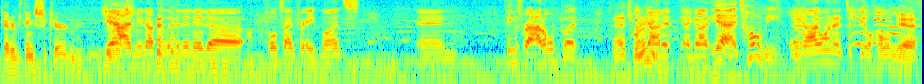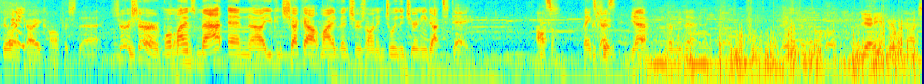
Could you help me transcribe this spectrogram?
Got everything secured. Yeah, I mean, I've been living in it uh, full time for eight months, and things rattle, but Yeah, it's I got it. I got it. Yeah, it's homey. You know, I wanted it to feel homey. Yeah. I feel like I accomplished that. Sure, sure. Well, my name's Matt, and uh, you can check out my adventures on enjoythejourney.today. Awesome. Thanks, guys. Appreciate Yeah. Yeah, he's really nice.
